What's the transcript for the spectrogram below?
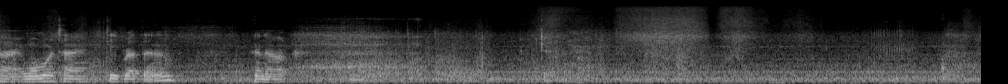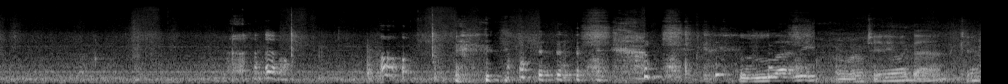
All right, one more time. Deep breath in and out. Let me rotate you like that. Okay.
